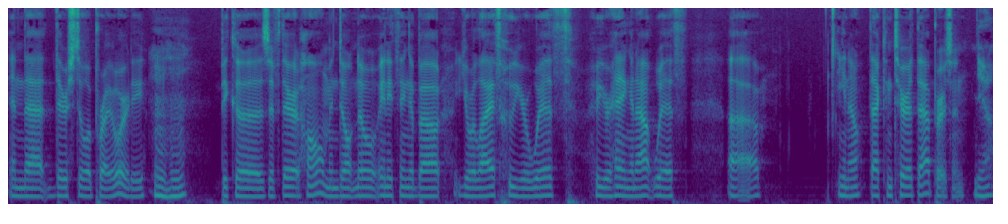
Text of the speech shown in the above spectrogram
and that they're still a priority Mm-hmm. because if they're at home and don't know anything about your life, who you're with, who you're hanging out with, uh, you know, that can tear at that person. Yeah.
